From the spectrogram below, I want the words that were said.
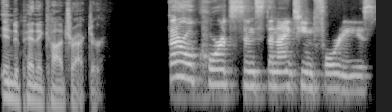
independent contractor? Federal courts since the 1940s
